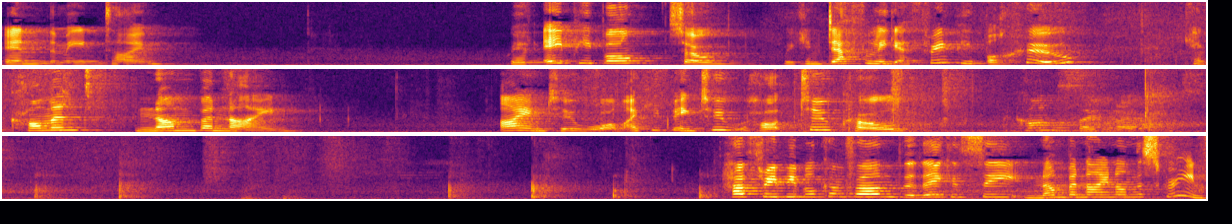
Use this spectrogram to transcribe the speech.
in the meantime. We have eight people, so we can definitely get three people who can comment number nine. I am too warm. I keep being too hot, too cold. I can't decide what I want. Have three people confirmed that they can see number nine on the screen?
